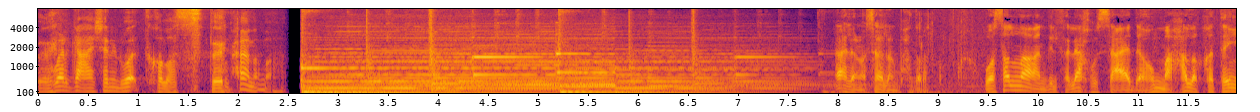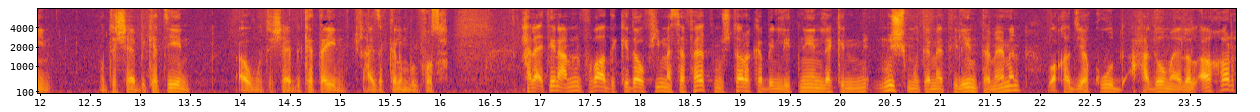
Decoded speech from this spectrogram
وأرجع عشان الوقت خلاص. سبحان الله. أهلا وسهلا بحضراتكم. وصلنا عند الفلاح والسعادة. هما حلقتين متشابكتين. أو متشابكتين. مش عايز أتكلم بالفصحى. حلقتين عاملين في بعض كده وفي مسافات مشتركة بين الاثنين لكن مش متماثلين تماما وقد يقود أحدهما إلى الآخر.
